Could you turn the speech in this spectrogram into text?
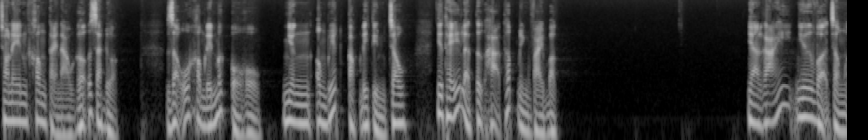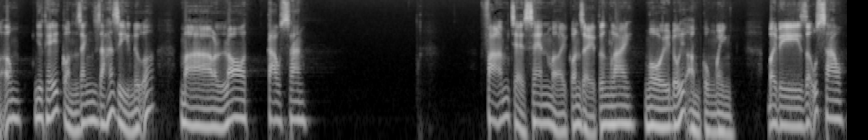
Cho nên không tài nào gỡ ra được. Dẫu không đến mức cổ hổ Nhưng ông biết cọc đi tìm châu. Như thế là tự hạ thấp mình vài bậc. Nhà gái như vợ chồng ông, Như thế còn danh giá gì nữa Mà lo cao sang? Phạm trẻ sen mời con rể tương lai Ngồi đối ẩm cùng mình. Bởi vì dẫu sao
